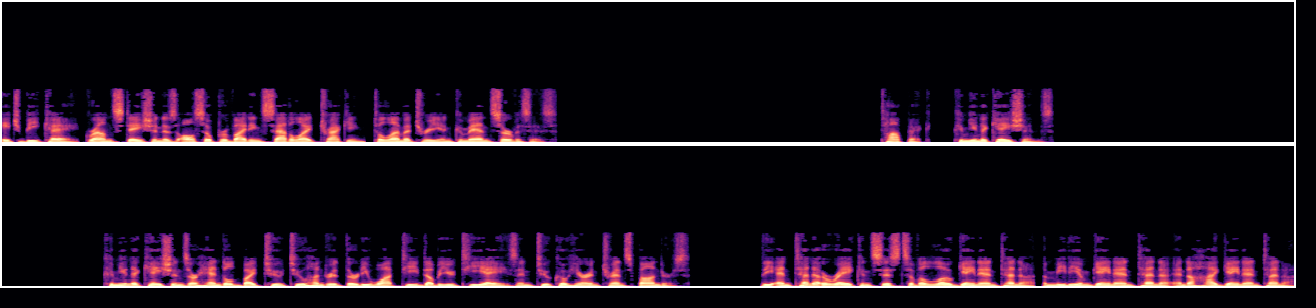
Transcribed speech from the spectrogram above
HBK ground station is also providing satellite tracking, telemetry and command services. Communications. Communications are handled by two 230-watt TWTAs and two coherent transponders. The antenna array consists of a low-gain antenna, a medium-gain antenna and a high-gain antenna.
